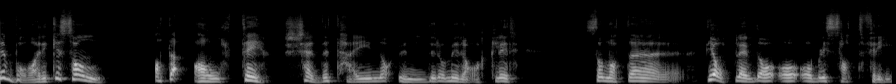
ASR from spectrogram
det var ikke sånn at det alltid skjedde tegn og under og mirakler, sånn at eh, de opplevde å, å, å bli satt fri.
